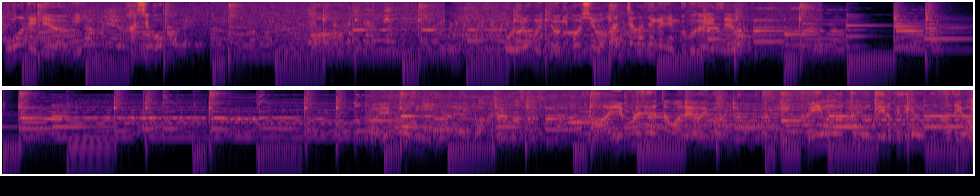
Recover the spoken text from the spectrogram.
보고도 있네요 여기 가시복 와. 오 여러분 여기 보시면 한자가 새겨진 물고기가 있어요 이거 일부러 이거? 생겼습니다. 아 새겼다고 하네요 이건 여기 그림 같은 것도 이렇게 새겨놓고 하네요 와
